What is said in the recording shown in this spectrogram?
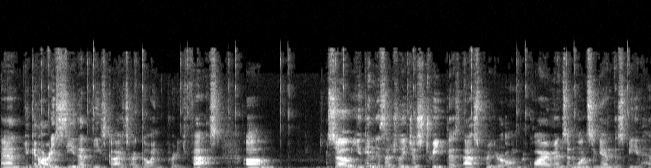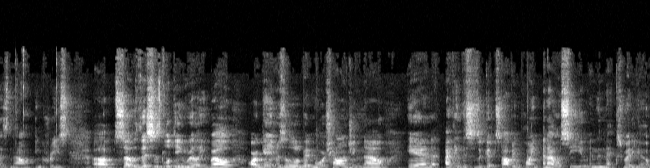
and you can already see that these guys are going pretty fast. Um, so you can essentially just tweak this as per your own requirements, and once again, the speed has now increased. Uh, so this is looking really well. Our game is a little bit more challenging now, and I think this is a good stopping point, and I will see you in the next video.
